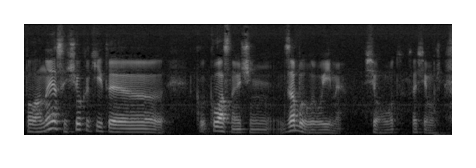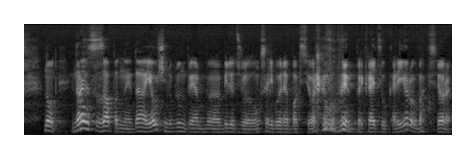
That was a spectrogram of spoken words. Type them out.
Полонез, еще какие-то э, классные очень. Забыл его имя. Все, вот совсем уж. Ну вот, нравятся западные, да, я очень люблю, например, Билли Джоэл. Он, кстати говоря, боксер. Вовремя прекратил карьеру боксера,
